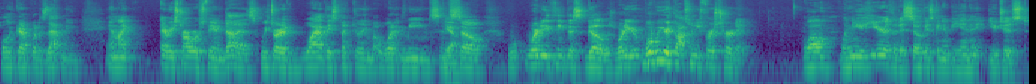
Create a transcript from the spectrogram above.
holy crap, what does that mean? And like every Star Wars fan does, we started wildly speculating about what it means. And Yeah. so, wh- where do you think this goes? What are your What were your thoughts when you first heard it? Well, when you hear that Ahsoka is going to be in it, you just,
